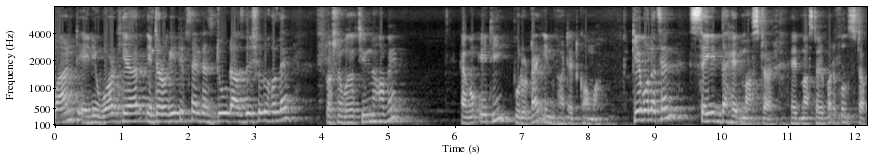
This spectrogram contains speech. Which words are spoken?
want any work here interrogative sentence do does দিয়ে শুরু হলে প্রশ্নবোধক চিহ্ন হবে এবং এটি পুরোটাই ইনভার্টেড কমা কে বলেছেন? সেইড দ্য হেডমাস্টার হেডমাস্টারের পরে ফুল স্টপ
